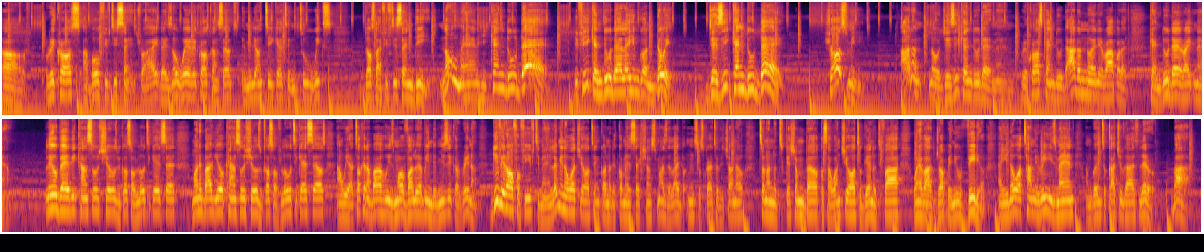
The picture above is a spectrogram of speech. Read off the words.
uh Rick Ross above 50 cents, right? There's no way Rick Ross can sell a million tickets in two weeks just like 50 Cent did. No, man, he can't do that. If he can do that, let him go and do it. Jay Z can do that. Trust me. I don't know. Jay Z can do that, man. Rick Ross can do that. I don't know any rapper that can do that right now. Lil Baby canceled shows because of low ticket sales. Moneybagg Yo canceled shows because of low ticket sales. And we are talking about who is more valuable in the music arena. Give it all for 50, man. Let me know what you all think under the comment section. Smash the like button, subscribe to the channel, turn on notification bell because I want you all to get notified whenever I drop a new video. And you know what time it is, man. I'm going to catch you guys later. Bye.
